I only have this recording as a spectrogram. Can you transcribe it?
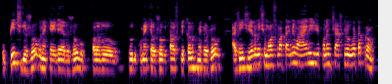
o pitch do jogo, né, que é a ideia do jogo, falando tudo como é que é o jogo e tal, explicando como é que é o jogo, a gente geralmente mostra uma timeline de quando a gente acha que o jogo vai estar pronto.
